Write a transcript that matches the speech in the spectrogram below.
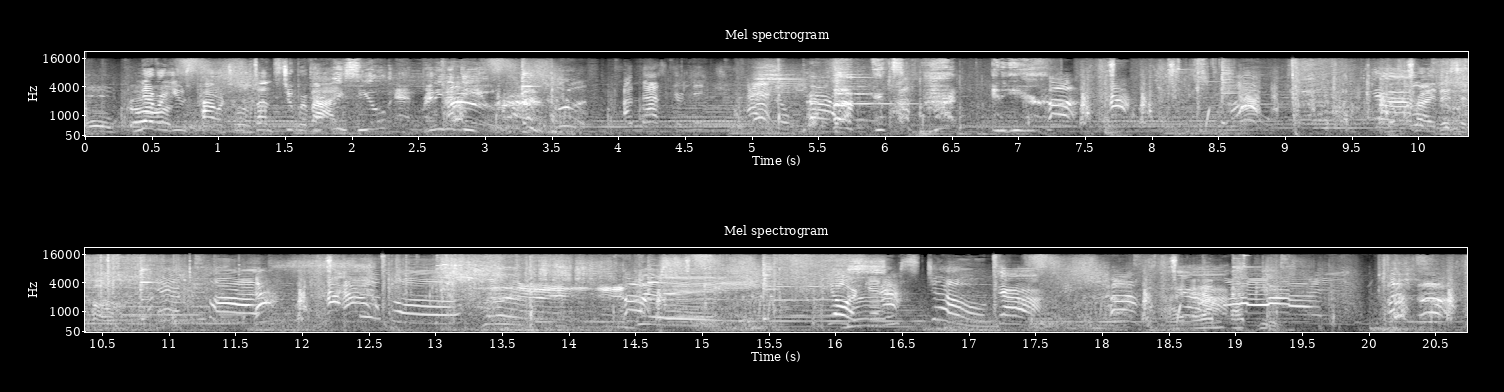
oh god. Never use power tools unsupervised. sealed and ready to deal. A master ninja. I don't care. It's hot in here. Don't try this at home. You're getting stoned. I am at peace.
